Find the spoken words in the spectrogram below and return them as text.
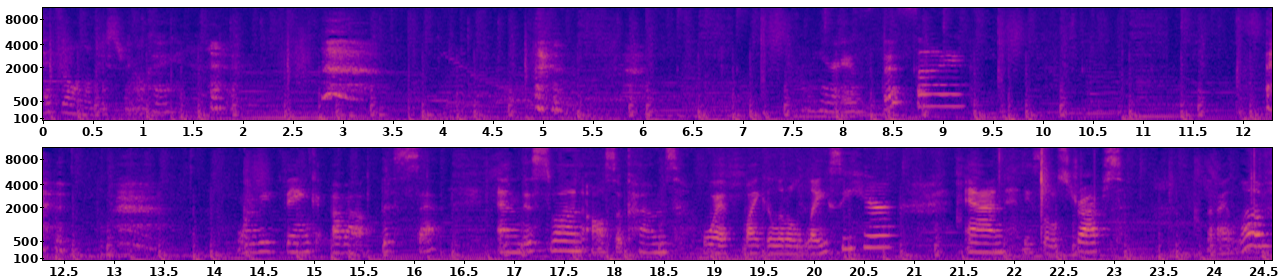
It's a little g-string, okay? Think about this set? And this one also comes with like a little lacy here and these little straps that I love.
